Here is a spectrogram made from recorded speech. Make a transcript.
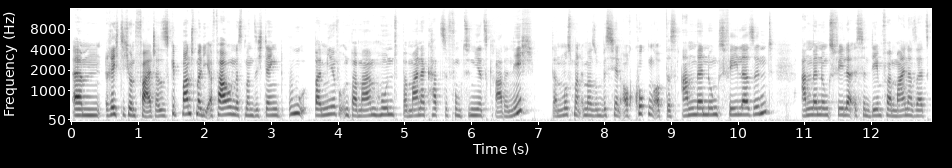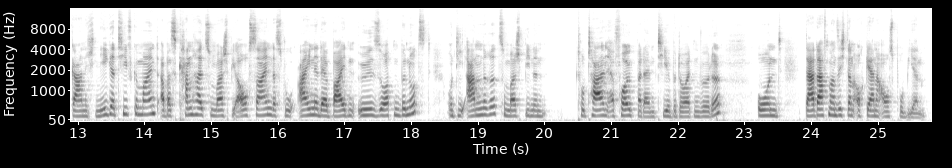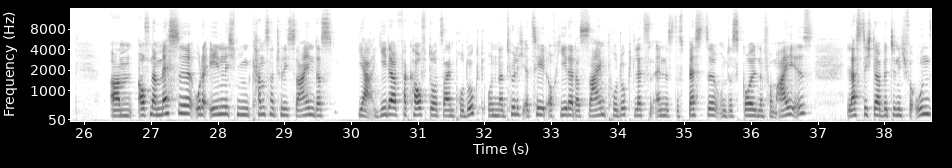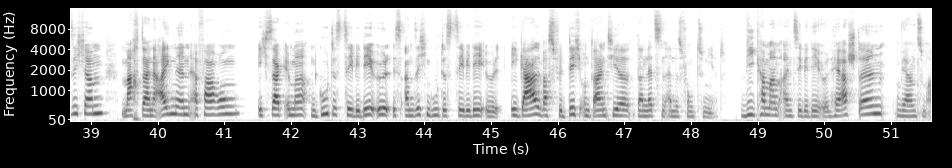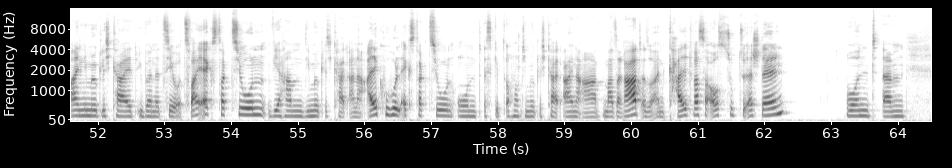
ähm, richtig und falsch. Also es gibt manchmal die Erfahrung, dass man sich denkt, uh, bei mir und bei meinem Hund, bei meiner Katze funktioniert es gerade nicht. Dann muss man immer so ein bisschen auch gucken, ob das Anwendungsfehler sind. Anwendungsfehler ist in dem Fall meinerseits gar nicht negativ gemeint, aber es kann halt zum Beispiel auch sein, dass du eine der beiden Ölsorten benutzt und die andere zum Beispiel einen totalen Erfolg bei deinem Tier bedeuten würde. Und da darf man sich dann auch gerne ausprobieren. Ähm, auf einer Messe oder ähnlichem kann es natürlich sein, dass ja, jeder verkauft dort sein Produkt und natürlich erzählt auch jeder, dass sein Produkt letzten Endes das Beste und das Goldene vom Ei ist. Lass dich da bitte nicht verunsichern, mach deine eigenen Erfahrungen. Ich sage immer, ein gutes CBD-Öl ist an sich ein gutes CBD-Öl, egal was für dich und dein Tier dann letzten Endes funktioniert. Wie kann man ein CBD-Öl herstellen? Wir haben zum einen die Möglichkeit über eine CO2-Extraktion, wir haben die Möglichkeit einer Alkoholextraktion und es gibt auch noch die Möglichkeit, eine Art Maserat, also einen Kaltwasserauszug zu erstellen. Und ähm,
